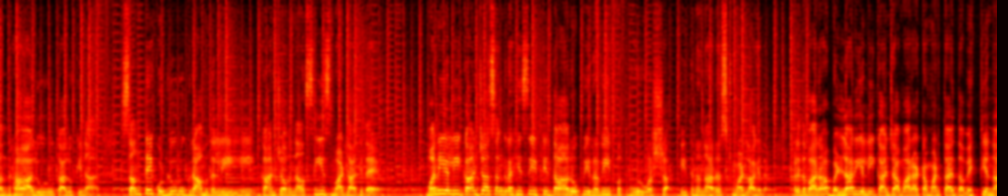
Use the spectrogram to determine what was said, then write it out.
ಆಂಧ್ರ ಆಲೂರು ತಾಲೂಕಿನ ಸಂತೆ ಕೊಡ್ಲೂರು ಗ್ರಾಮದಲ್ಲಿ ಗಾಂಜಾವನ್ನು ಸೀಸ್ ಮಾಡಲಾಗಿದೆ. ಮನೆಯಲ್ಲಿ ಗಾಂಜಾ ಸಂಗ್ರಹಿಸಿ ಇಟ್ಟಿದ್ದ ಆರೋಪಿ ರವಿ ಇಪ್ಪತ್ಮೂರು ವರ್ಷ. ಈತನನ್ನು ಅರೆಸ್ಟ್ ಮಾಡಲಾಗಿದೆ. ಕಳೆದ ವಾರ ಬಳ್ಳಾರಿಯಲ್ಲಿ ಗಾಂಜಾ ಮಾರಾಟ ಮಾಡ್ತಾ ಇದ್ದ ವ್ಯಕ್ತಿಯನ್ನ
